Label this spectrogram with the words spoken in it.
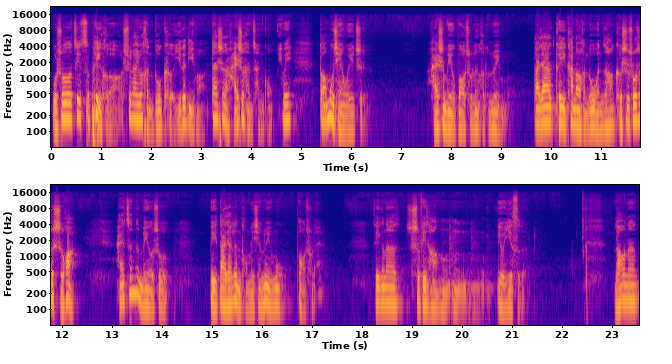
我说：“这次配合啊，虽然有很多可疑的地方，但是还是很成功，因为到目前为止。”还是没有爆出任何的内幕，大家可以看到很多文章，可是说是实话，还真的没有说被大家认同的一些内幕爆出来。这个呢是非常嗯有意思的。然后呢，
